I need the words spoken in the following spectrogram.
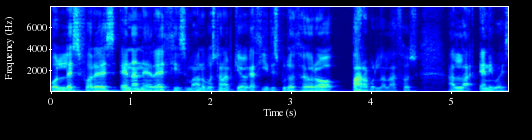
πολλές φορές έναν ερέθισμα, όπως το να πιέει ο καθηγητής, που το θεωρώ πάρα πολύ λάθος, αλλά anyways,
